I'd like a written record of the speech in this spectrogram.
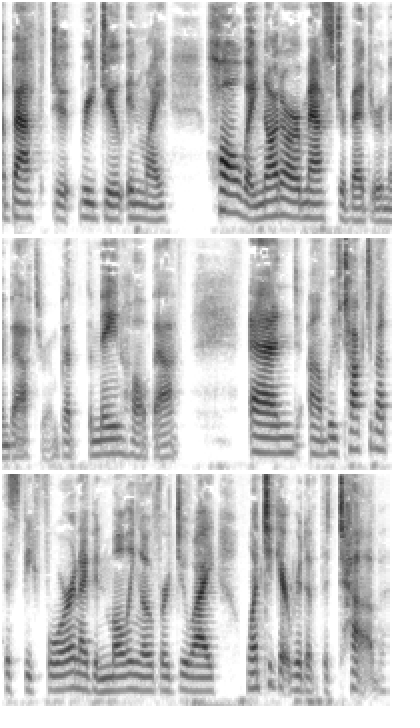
a bath do, redo in my hallway, not our master bedroom and bathroom, but the main hall bath. And um, we've talked about this before, and I've been mulling over: do I want to get rid of the tub?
